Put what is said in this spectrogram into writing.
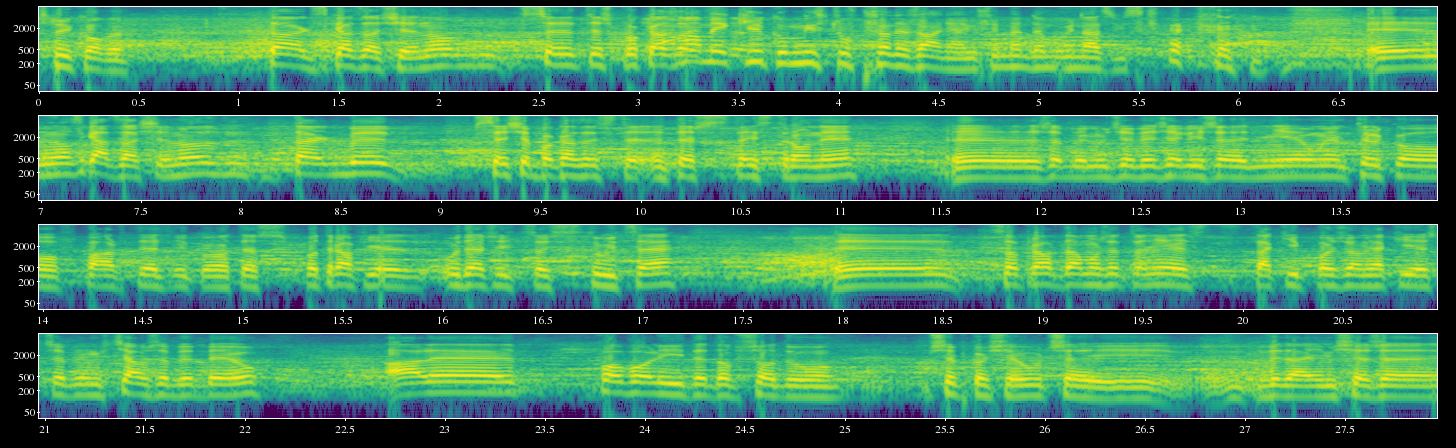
stójkowe. Tak, zgadza się. No, chcę też A pokazać. mamy kilku mistrzów przeleżania, już nie będę mówił nazwisk. E, No zgadza się, no tak jakby chcę się pokazać też z tej strony, e, żeby ludzie wiedzieli, że nie umiem tylko w parter, tylko też potrafię uderzyć coś w stójce. E, Co prawda może to nie jest taki poziom, jaki jeszcze bym chciał, żeby był, ale powoli idę do przodu, szybko się uczę i wydaje mi się, że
